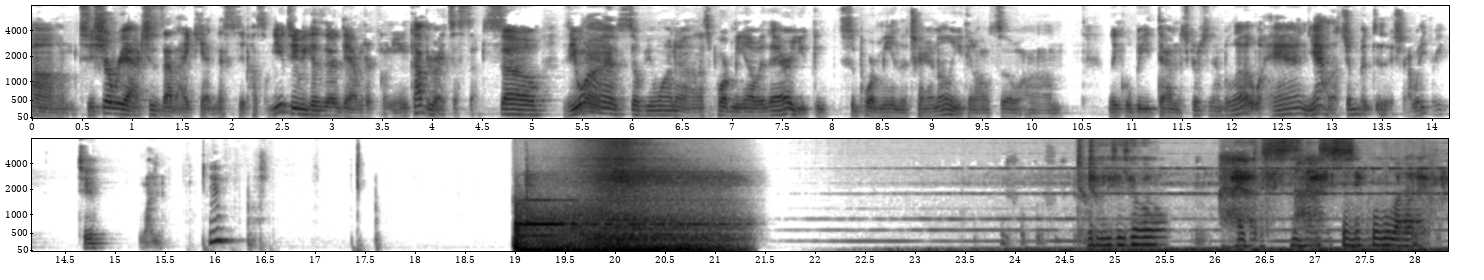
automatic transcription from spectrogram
um, to show reactions that I can't necessarily post on YouTube because they're damn draconian copyright system. So if you want to, so if you want to uh, support me over there, you can support me in the channel. You can also um, Link will be down in the description down below. And yeah, let's jump into this, shall we? Three, two, one. Hmm. I had this nice, simple life.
